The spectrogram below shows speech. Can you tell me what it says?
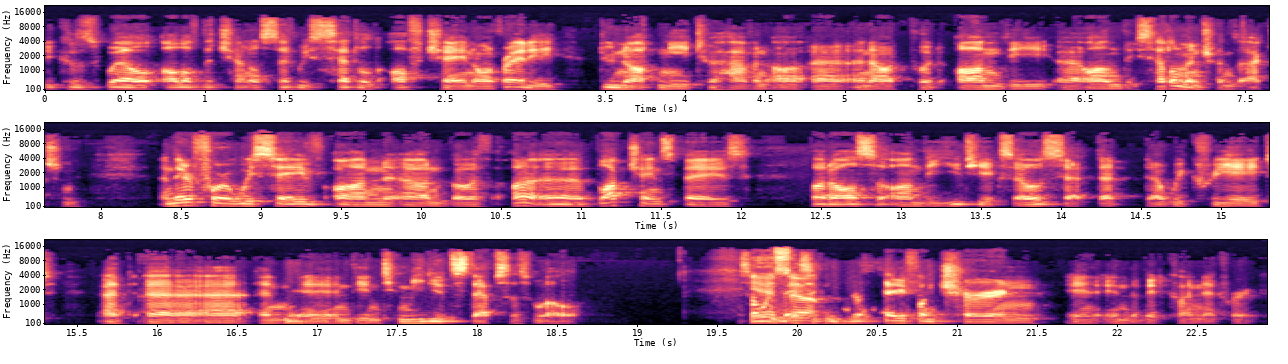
because well all of the channels that we settled off chain already do not need to have an, uh, an output on the uh, on the settlement transaction and therefore we save on on both blockchain space but also on the UTXO set that, that we create at uh, in, in the intermediate steps as well. So yeah, we basically so, just save on churn in, in the Bitcoin network.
